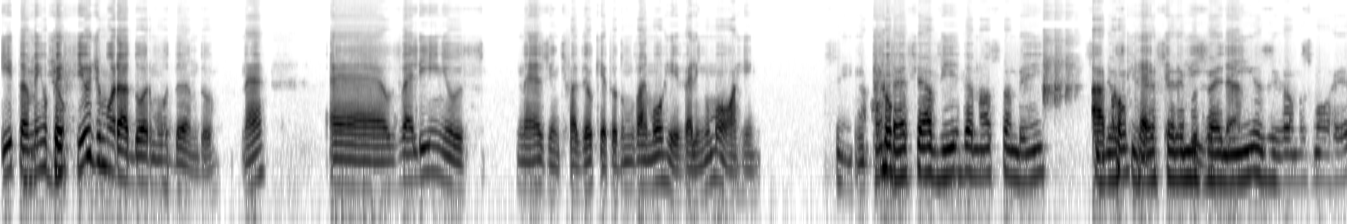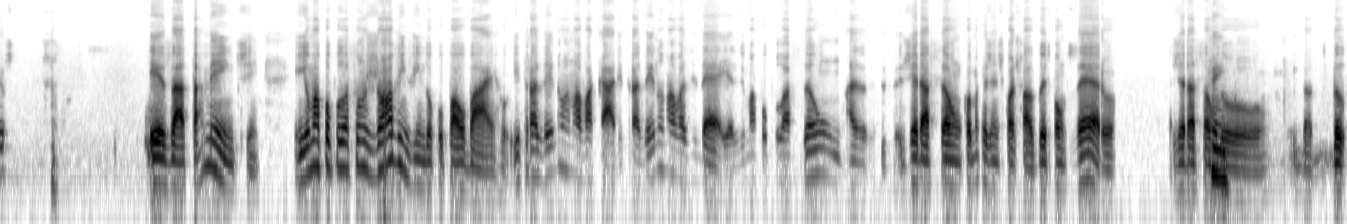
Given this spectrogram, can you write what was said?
E também o perfil de morador mudando, né? É, os velhinhos, né, gente, fazer o quê? Todo mundo vai morrer, velhinho morre. Sim, então, acontece a vida, nós também, se Deus quiser, seremos velhinhos e vamos morrer. Exatamente em uma população jovem vindo ocupar o bairro e trazendo uma nova cara, e trazendo novas ideias, e uma população, geração, como é que a gente pode falar, 2.0? Geração do, da, do,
